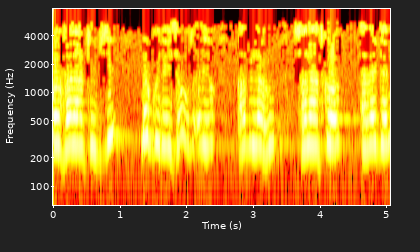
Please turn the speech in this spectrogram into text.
oo falaa tujsi ma gudaysa udxiyo qablahu salaadkood abadan.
